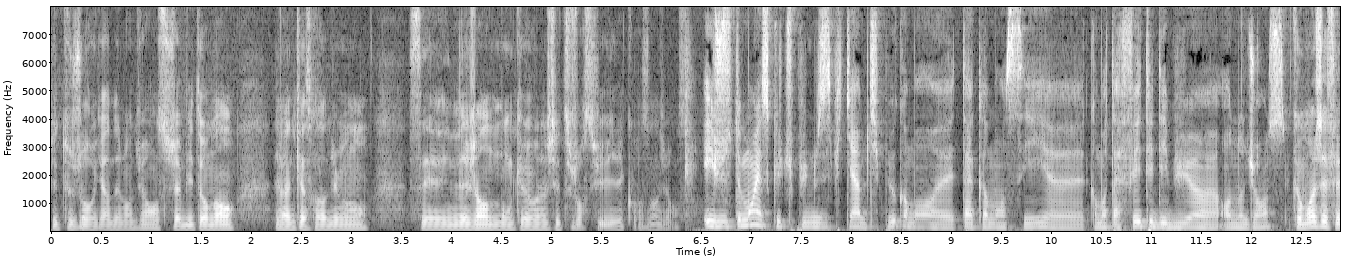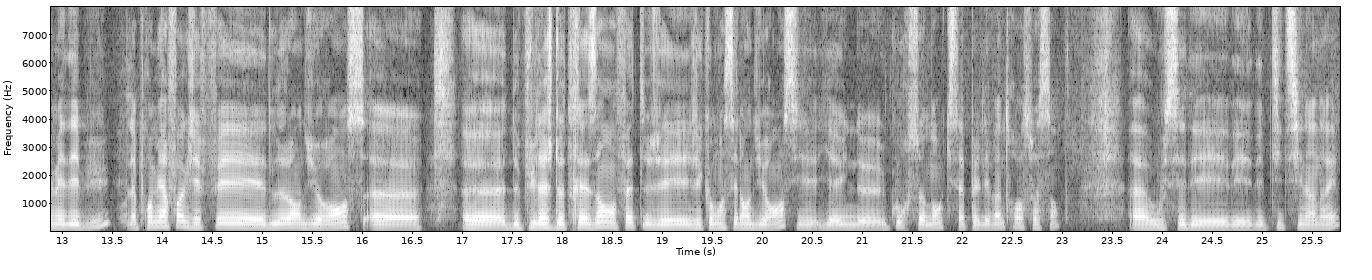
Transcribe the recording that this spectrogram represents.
j'ai toujours regardé l'endurance. J'habite au Mans, les 24 heures du Mans c'est une légende, donc euh, voilà, j'ai toujours suivi les courses d'endurance. Et justement, est-ce que tu peux nous expliquer un petit peu comment euh, tu as commencé, euh, comment tu as fait tes débuts en endurance? Comment j'ai fait mes débuts La première fois que j'ai fait de l'endurance, depuis l'âge de 13 ans, en fait, j'ai commencé l'endurance. Il y a une course au Mans qui s'appelle les 2360, où c'est des, des, des, petites cylindrées.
